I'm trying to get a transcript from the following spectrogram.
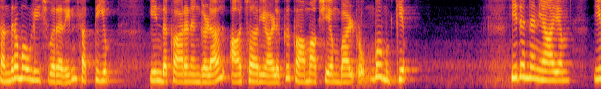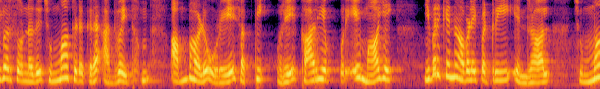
சந்திரமௌலீஸ்வரரின் சக்தியும். இந்த காரணங்களால் ஆச்சாரியாளுக்கு காமாட்சி அம்பாள் ரொம்ப முக்கியம். இதென்ன நியாயம்? இவர் சொன்னது சும்மா கிடக்கிற அத்வைத்தம் அம்பாளோ ஒரே சக்தி ஒரே காரியம் ஒரே மாயை. இவருக்கு என்ன அவளை பற்றி? என்றால் சும்மா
